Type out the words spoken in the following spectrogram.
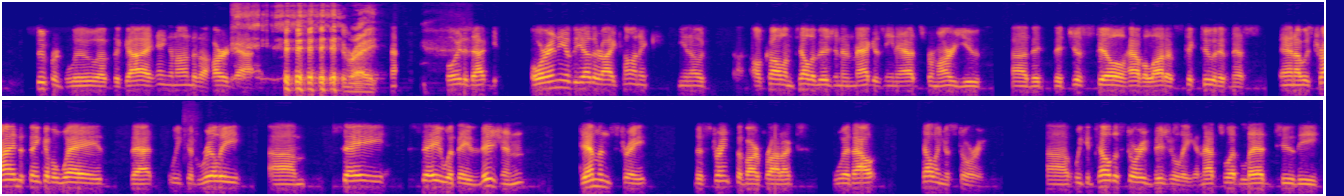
Super Glue of the guy hanging onto the hard hat. right. Boy, did that get or any of the other iconic, you know, I'll call them television and magazine ads from our youth uh, that that just still have a lot of stick to itiveness. And I was trying to think of a way that we could really um, say say with a vision demonstrate the strength of our product without telling a story. Uh, we could tell the story visually, and that's what led to the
